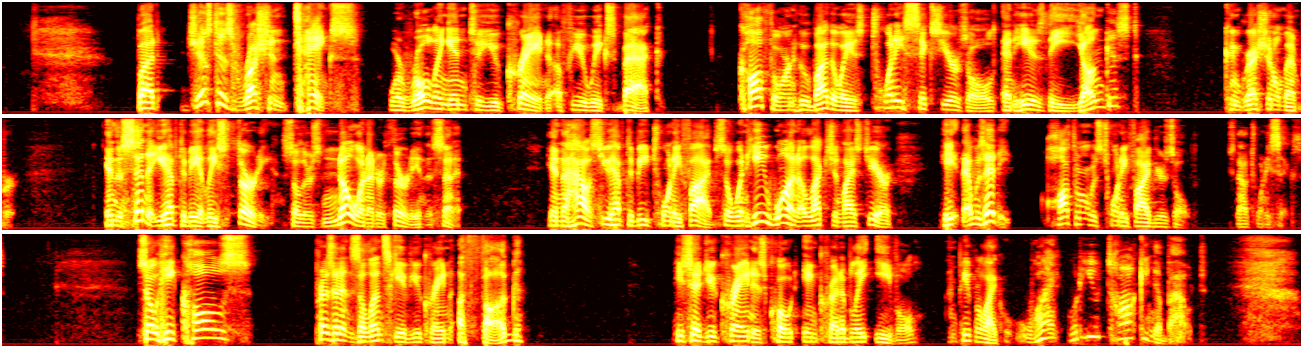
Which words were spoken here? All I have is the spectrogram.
But just as Russian tanks were rolling into Ukraine a few weeks back, Cawthorn, who, by the way, is 26 years old, and he is the youngest congressional member. In the Senate, you have to be at least 30, so there's no one under 30 in the Senate. In the House, you have to be 25. So when he won election last year, he that was it. Hawthorne was 25 years old. He's now 26. So he calls President Zelensky of Ukraine a thug, he said Ukraine is, quote, incredibly evil. And people are like, what? What are you talking about?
